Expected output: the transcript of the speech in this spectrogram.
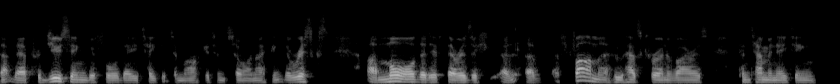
that they're producing before they take it to market and so on. I think the risks are more that if there is a, a, a farmer who has coronavirus contaminating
